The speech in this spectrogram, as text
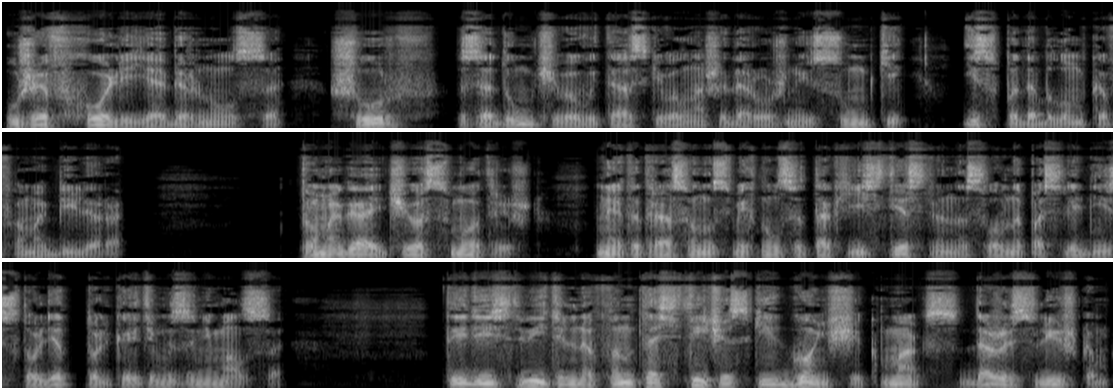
Уже в холле я обернулся. Шурф задумчиво вытаскивал наши дорожные сумки из-под обломков амобилера. «Помогай, чего смотришь?» На этот раз он усмехнулся так естественно, словно последние сто лет только этим и занимался. «Ты действительно фантастический гонщик, Макс, даже слишком.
